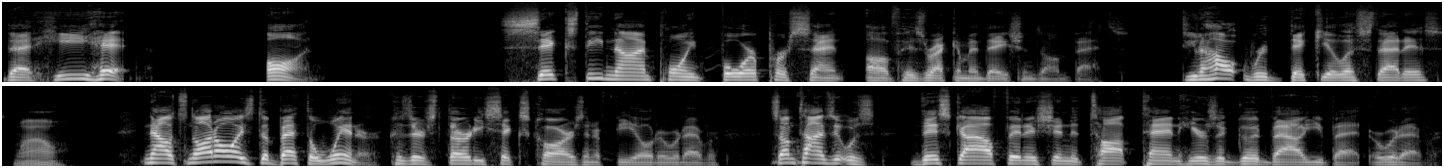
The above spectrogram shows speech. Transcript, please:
that he hit on 69.4% of his recommendations on bets. Do you know how ridiculous that is? Wow. Now it's not always to bet the winner because there's 36 cars in a field or whatever. Sometimes it was this guy will finish in the top 10. Here's a good value bet or whatever.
